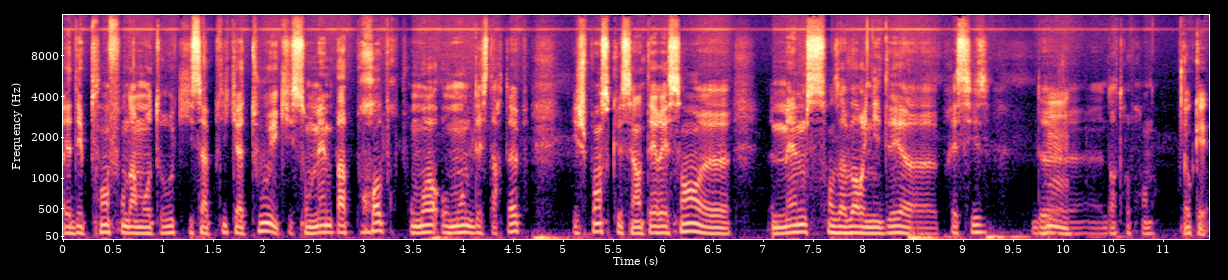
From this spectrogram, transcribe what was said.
euh, des points fondamentaux qui s'appliquent à tout et qui sont même pas propres pour moi au monde des startups. Et je pense que c'est intéressant, euh, même sans avoir une idée précise de- Hmm. d'entreprendre. Ok.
